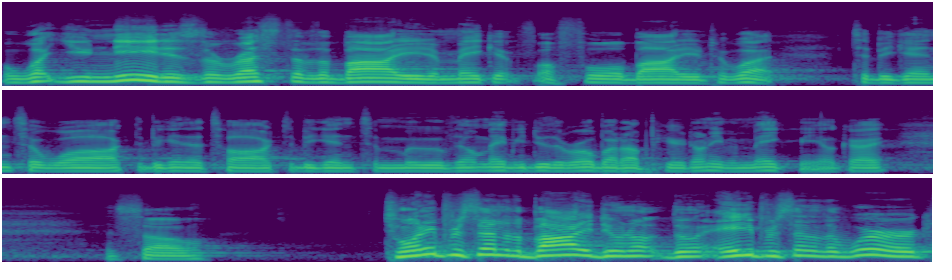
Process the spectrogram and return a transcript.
But what you need is the rest of the body to make it a full body to what? To begin to walk, to begin to talk, to begin to move. Don't maybe do the robot up here. Don't even make me, okay? And so 20% of the body doing, doing 80% of the work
